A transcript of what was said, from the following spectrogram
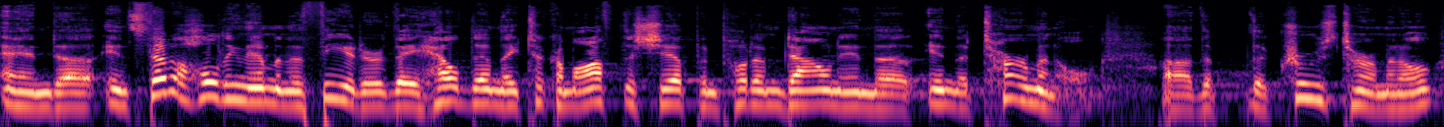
And uh, instead of holding them in the theater, they held them, they took them off the ship and put them down in the, in the terminal, uh, the, the cruise terminal,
